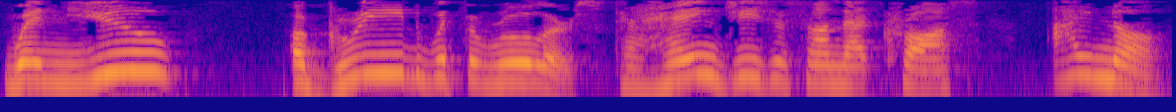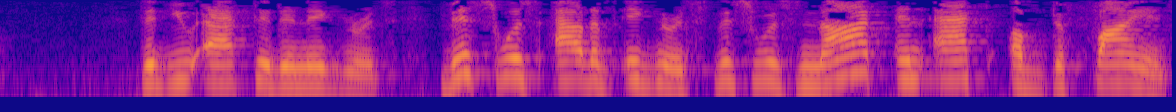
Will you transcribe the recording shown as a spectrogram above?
When you agreed with the rulers to hang Jesus on that cross, I know that you acted in ignorance. This was out of ignorance. This was not an act of defiance.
